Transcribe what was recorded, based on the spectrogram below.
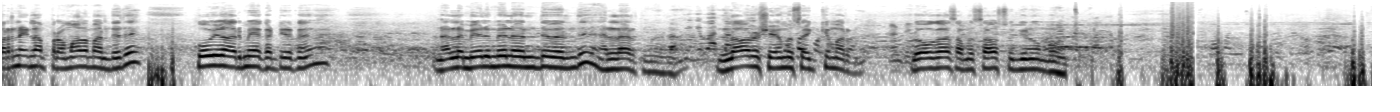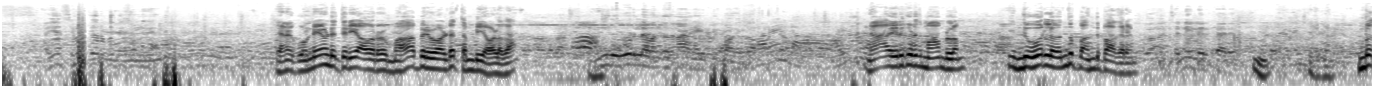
வர்ணையெல்லாம் பிரமாதமாக இருந்தது. கோவிலும் அருமையாக கட்டியிருக்காங்க. நல்ல மேலும் மேலும் வந்து வந்து நல்லா இருக்கும் எல்லாரும் சேம சௌக்கியமாக இருக்கும். லோகா சமசா சுகினோ பவந்து எனக்கு ஒன்றே ஒன்று தெரியும் அவர் மகாபெரிவாளோட தம்பி அவ்வளோதான் நான் இருக்கிறது மாம்பழம். இந்த ஊரில் வந்து இப்ப வந்து பார்க்குறேன். ரொம்ப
